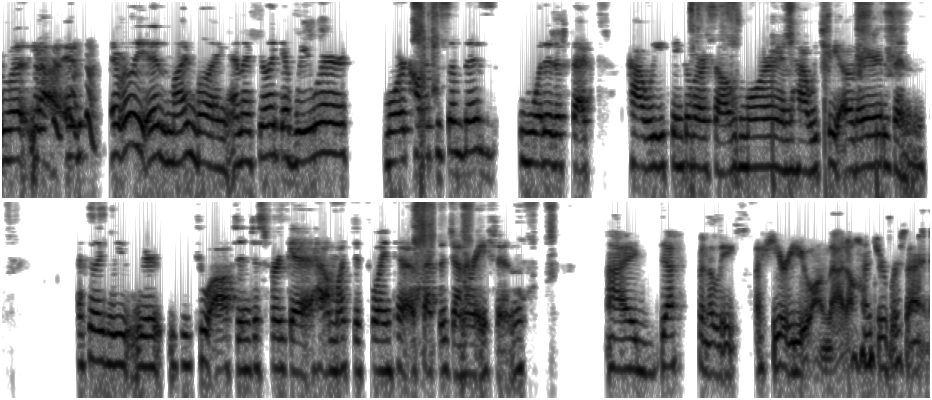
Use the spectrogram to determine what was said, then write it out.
But yeah, it, it really is mind blowing. And I feel like if we were more conscious of this, would it affect how we think of ourselves more and how we treat others and I feel like we we're we too often just forget how much it's going to affect the generations. I definitely hear you on that 100%.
